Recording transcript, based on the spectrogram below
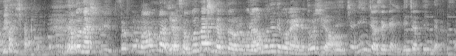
んまじゃん。そこなしそこまんまじゃん。そこなしだったら俺も何も出てこないねどうしよう。一応忍者の世界に入れちゃっていいんだからさ。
